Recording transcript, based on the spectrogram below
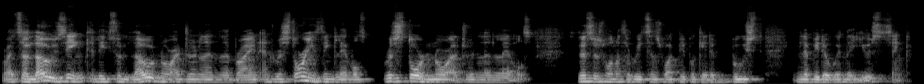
right? So low zinc leads to low noradrenaline in the brain, and restoring zinc levels restore noradrenaline levels. So this is one of the reasons why people get a boost in libido when they use zinc.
